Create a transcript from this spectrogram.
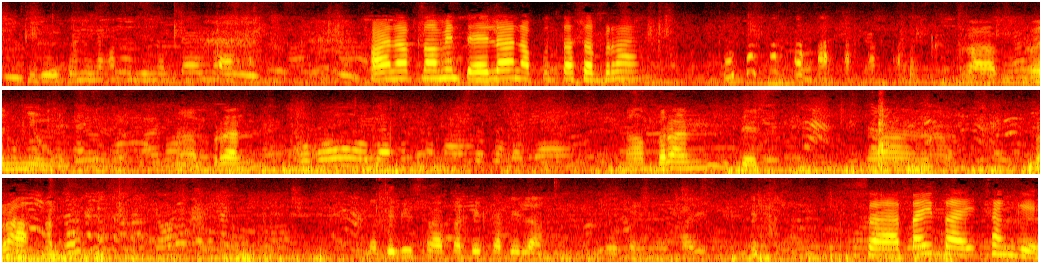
Hindi kami nakapili ng tela. Hanap namin tela, napunta sa bra. Bra, brand new. Na brand, Oo, dapat na maaga talaga. na branded. Na bra. Nabili sa tabi-tabi lang. Sa Taytay, Changi.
